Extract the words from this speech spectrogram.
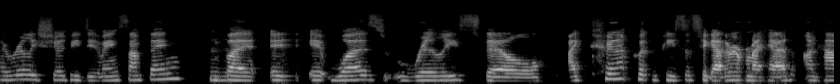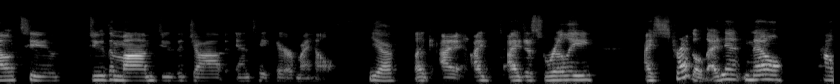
I really should be doing something, mm-hmm. but it it was really still I couldn't put the pieces together in my head on how to do the mom, do the job, and take care of my health. Yeah. Like I, I, I just really, I struggled. I didn't know how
